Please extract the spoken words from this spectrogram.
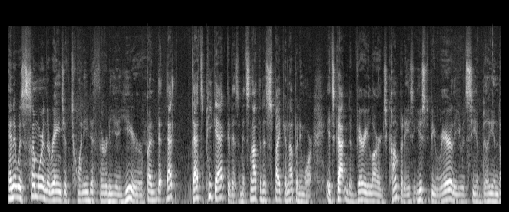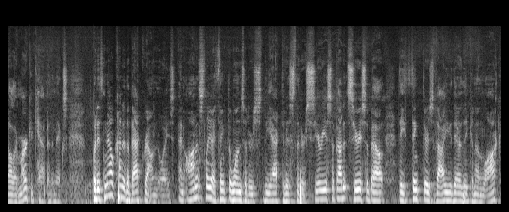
And it was somewhere in the range of 20 to 30 a year. But th- that that's peak activism. It's not that it's spiking up anymore. It's gotten to very large companies. It used to be rare that you would see a billion dollar market cap in the mix. But it's now kind of the background noise. And honestly, I think the ones that are the activists that are serious about it, serious about they think there's value there they can unlock,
